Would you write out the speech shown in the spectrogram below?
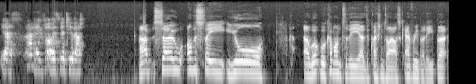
Yes, I've always been too bashful. Um, so obviously you're. Uh, we'll, we'll come on to the uh, the questions I ask everybody, but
